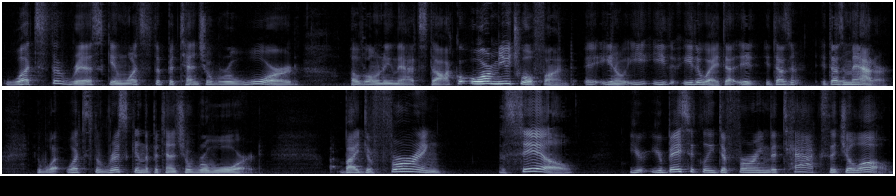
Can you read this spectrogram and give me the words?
What's the risk and what's the potential reward of owning that stock or mutual fund? Eh, You know, either either way, it, it doesn't it doesn't matter. What what's the risk and the potential reward? By deferring the sale, you're you're basically deferring the tax that you'll owe.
